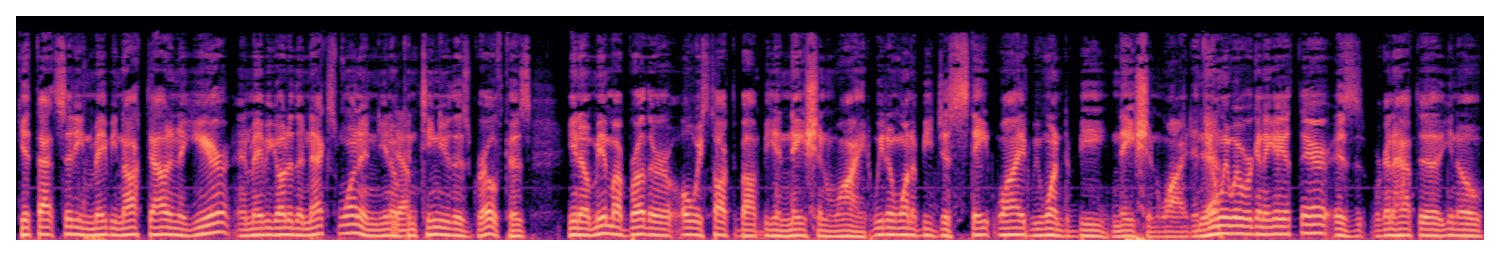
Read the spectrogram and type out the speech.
get that city maybe knocked out in a year and maybe go to the next one and you know Yeah. continue this growth. Because you know me and my brother always talked about being nationwide. We didn't want to be just statewide. We wanted to be nationwide. And the only way we're going to get there is we're going to have to you know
